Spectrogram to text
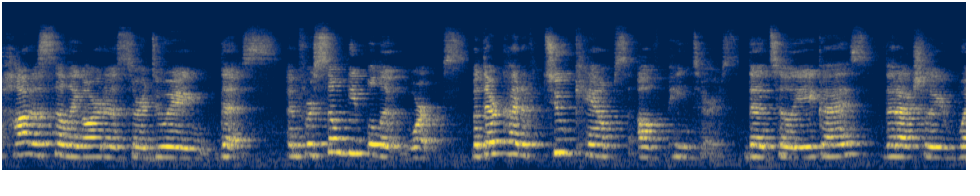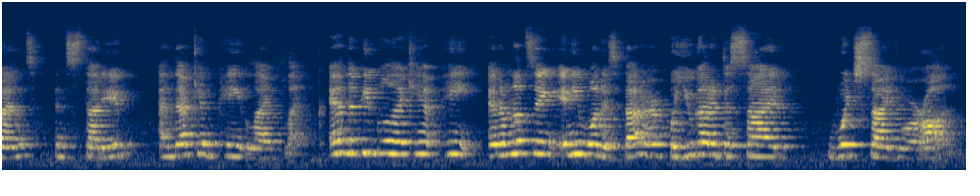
hottest selling artists are doing this. And for some people it works. But there are kind of two camps of painters. The atelier guys that actually went and studied and that can paint lifelike. And the people that can't paint. And I'm not saying anyone is better, but you gotta decide which side you are on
